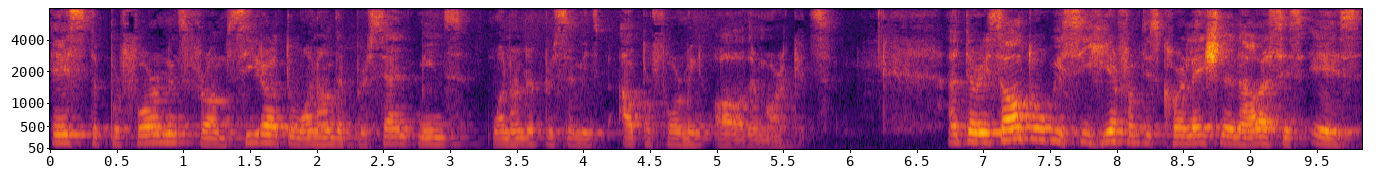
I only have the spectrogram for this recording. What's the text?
is the performance from 0 to 100% means 100% means outperforming all other markets. And the result, what we see here from this correlation analysis is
